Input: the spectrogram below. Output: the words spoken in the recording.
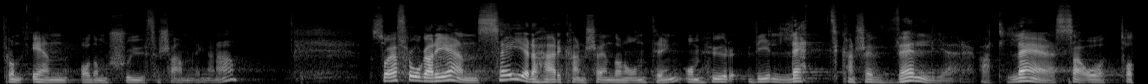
från en av de sju församlingarna. Så jag frågar igen, säger det här kanske ändå någonting om hur vi lätt kanske väljer att läsa och ta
